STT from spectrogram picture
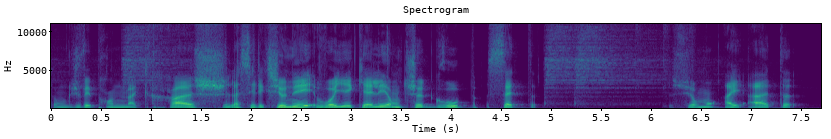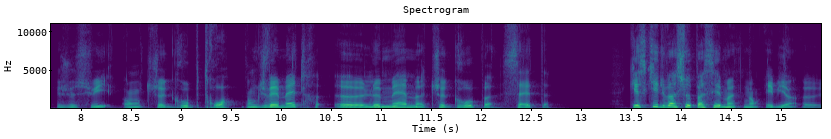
Donc je vais prendre ma crash, la sélectionner. Vous voyez qu'elle est en Chuck Group 7. Sur mon hi-hat, je suis en Chuck Group 3. Donc je vais mettre euh, le même Chuck Group 7. Qu'est-ce qu'il va se passer maintenant? Eh bien... Euh,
